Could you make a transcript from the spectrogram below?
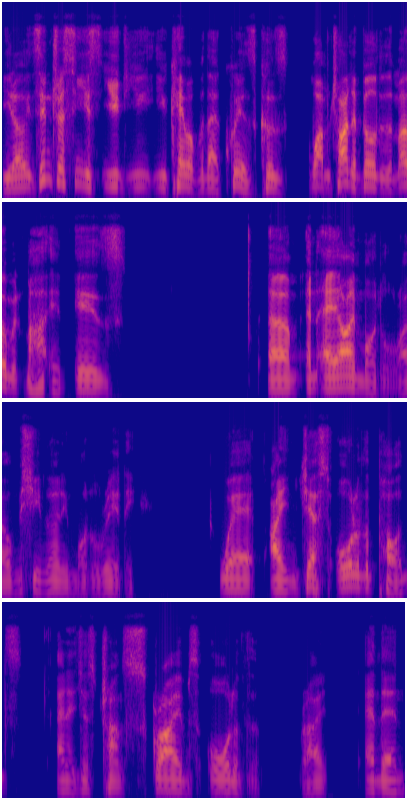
You know, it's interesting you you you, you came up with that quiz because what I'm trying to build at the moment, Martin, is um, an AI model, right, or machine learning model, really, where I ingest all of the pods and it just transcribes all of them, right, and then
